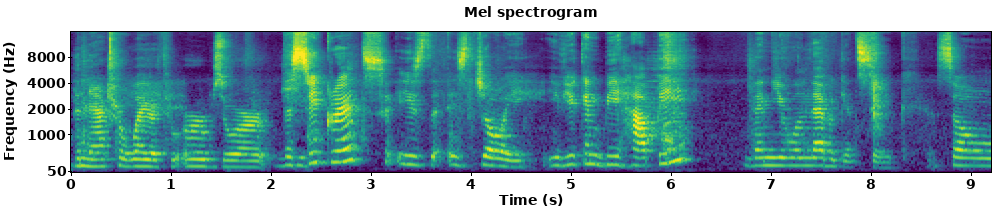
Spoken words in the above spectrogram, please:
the natural way or through herbs or The secret is is joy. If you can be happy, then you will never get sick. So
